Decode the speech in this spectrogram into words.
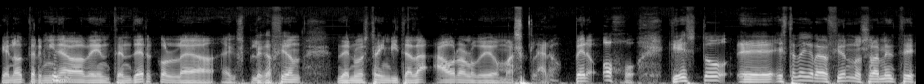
que no terminaba de entender con la explicación de nuestra invitada, ahora lo veo más claro. Pero ojo, que esto, eh, esta degradación no solamente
